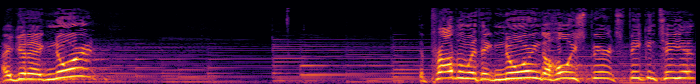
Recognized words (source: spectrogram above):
Are you going to ignore it? The problem with ignoring the Holy Spirit speaking to you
